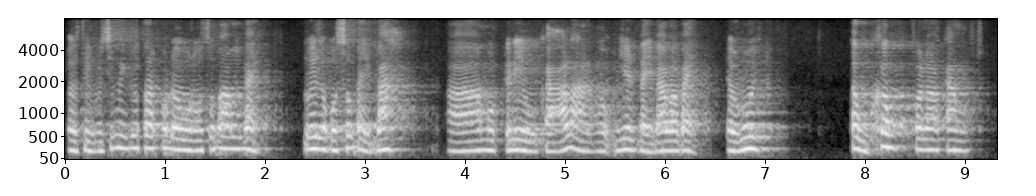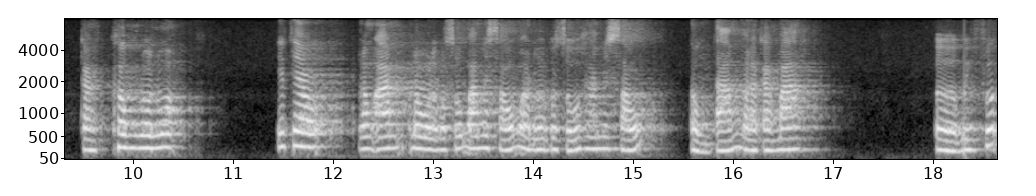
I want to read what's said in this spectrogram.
ở thành phố Hồ Chí Minh chúng ta có đầu số 37 nuôi là có số 73 à, một cái điều khá là ngẫu nhiên 7337 đầu nuôi. Tổng không và là càng càng không luôn đúng không? Tiếp theo Long An đầu là con số 36 và đuôi con số 26 tổng 8 và là càng 3 ở Bình Phước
